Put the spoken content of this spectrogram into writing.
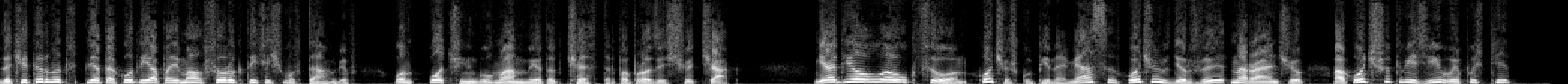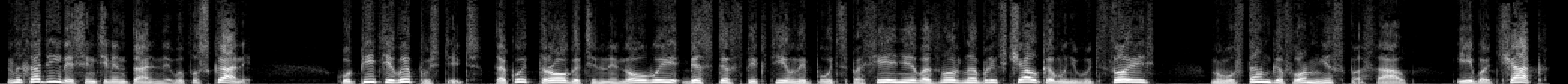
за 14 лет охоты я поймал 40 тысяч мустангов. Он очень гуманный, этот Честер по прозвищу Чак. Я делал аукцион. Хочешь, купи на мясо, хочешь, держи на ранчо, а хочешь, отвези, выпусти. Находили сентиментальные, выпускали. Купить и выпустить — такой трогательный, но, увы, бесперспективный путь спасения, возможно, облегчал кому-нибудь совесть, но мустангов он не спасал, ибо Чак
